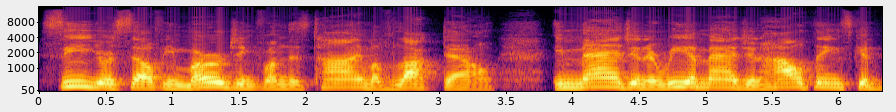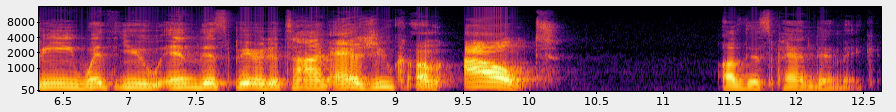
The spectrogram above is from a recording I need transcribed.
See yourself emerging from this time of lockdown. Imagine and reimagine how things could be with you in this period of time as you come out of this pandemic.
